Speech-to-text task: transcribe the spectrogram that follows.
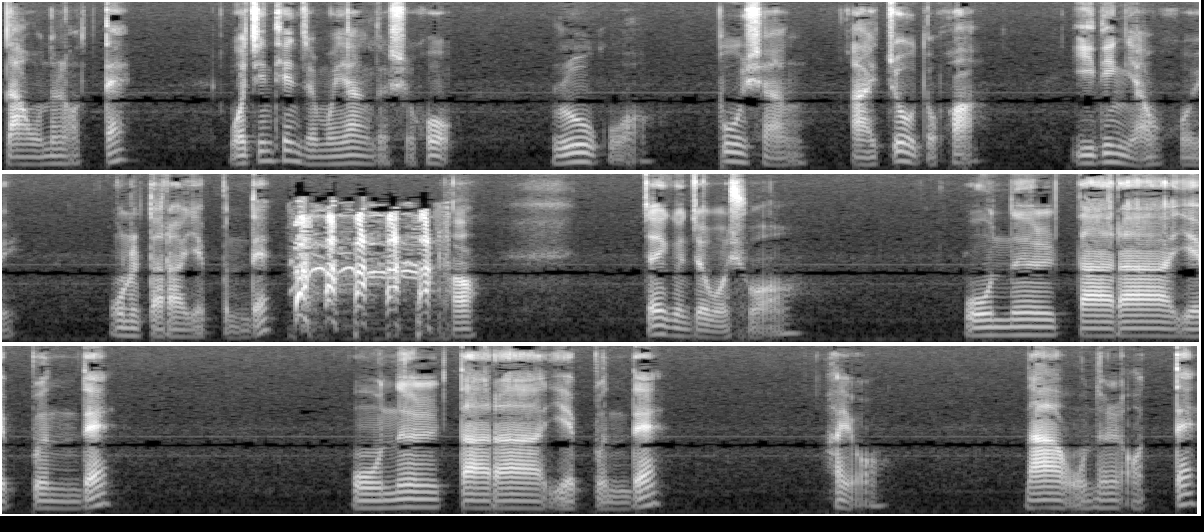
나오늘어때”，我今天怎么样的时候。 如果不想挨揍的话，一定要回。오늘따라예쁜 데？ 好，再跟着我说。오늘따라예쁜 데？ 오늘따라예쁜 데？ 还有，나오늘어 때？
